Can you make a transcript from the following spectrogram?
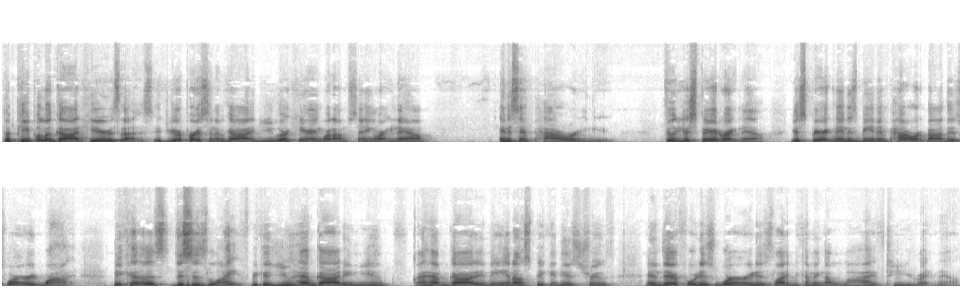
the people of God hears us. If you're a person of God, you are hearing what I'm saying right now, and it's empowering you. Feel your spirit right now. Your spirit man is being empowered by this word. Why? Because this is life. Because you have God in you, I have God in me, and I'm speaking His truth, and therefore this word is like becoming alive to you right now.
